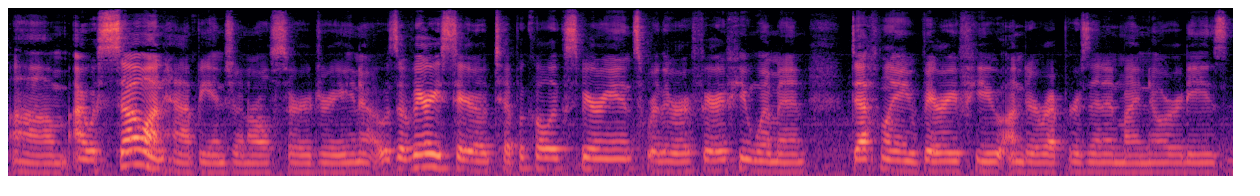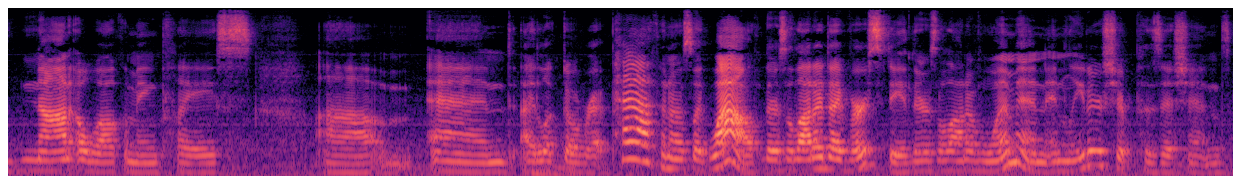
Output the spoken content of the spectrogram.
um, I was so unhappy in general surgery. You know, it was a very stereotypical experience where there were very few women, definitely very few underrepresented minorities, not a welcoming place. Um, and I looked over at Path and I was like, wow, there's a lot of diversity. There's a lot of women in leadership positions.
